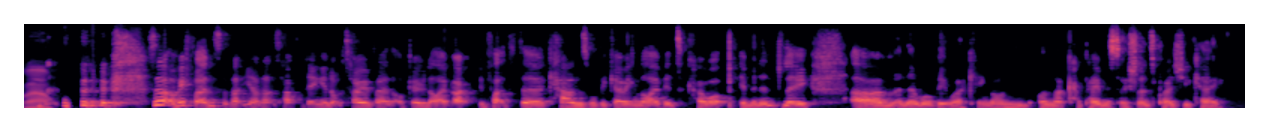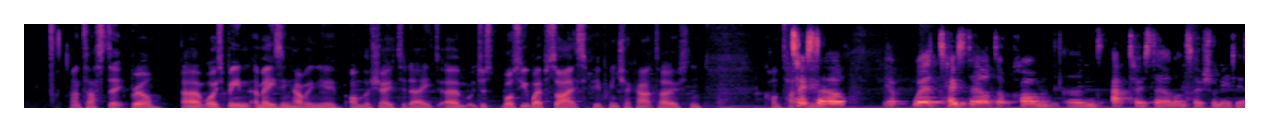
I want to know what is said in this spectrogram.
Wow. so that'll be fun. So that yeah, that's happening in October. That'll go live. Uh, in fact, the cans will be going live into co-op imminently, um, and then we'll be working on on that campaign with Social Enterprise UK. Fantastic, Brill. Uh, well, it's been amazing having you on the show today. Um, just what's your website so people can check out Toast and contact Toastale. you? Yep, we're toastale.com and at Toastale on social media.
